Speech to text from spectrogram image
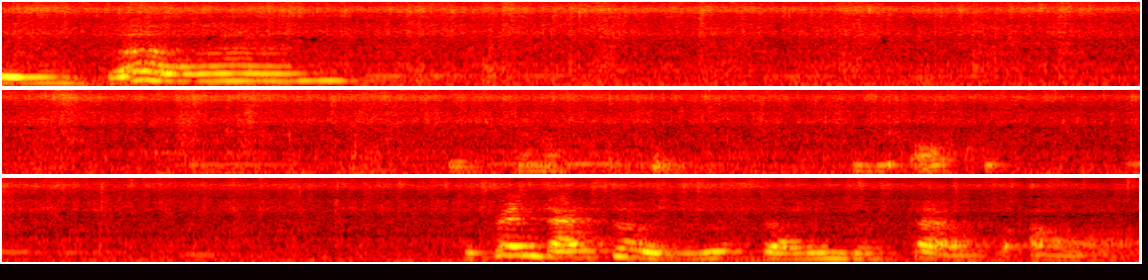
Getting burned. Okay, cannot. Should be all cooked. The friend Daiso is also selling this type of uh,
